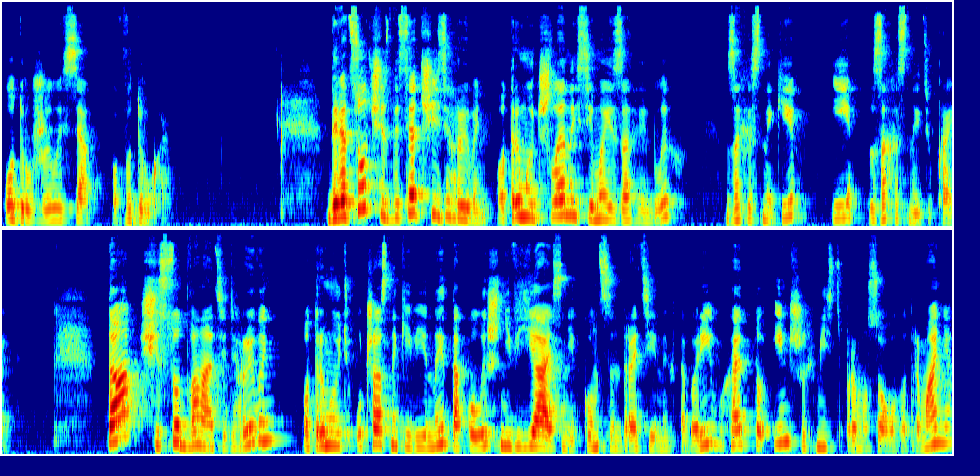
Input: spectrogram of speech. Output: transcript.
одружилися вдруге. 966 гривень отримують члени сімей загиблих, захисників і захисниць України. Та 612 гривень отримують учасники війни та колишні в'язні концентраційних таборів, гетто інших місць примусового тримання,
